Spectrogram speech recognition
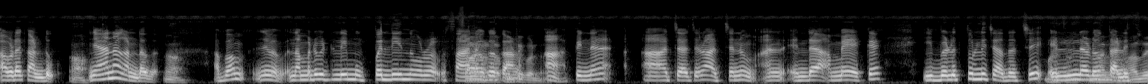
അവിടെ കണ്ടു. ഞാനാ കണ്ടത്. അപ്പം നമ്മുടെ വീട്ടിൽ ഈ മുപ്പല്ലി എന്ന് പറഞ്ഞ സാധനമൊക്കെ കാണും. ആ പിന്നെ അച്ചാച്ചനും അച്ഛനും എന്റെ അമ്മയൊക്കെ ഈ വെളുത്തുള്ളി ചതച്ച് എല്ലായിടവും തളി അത്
